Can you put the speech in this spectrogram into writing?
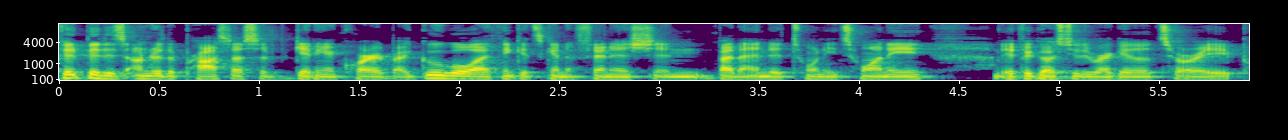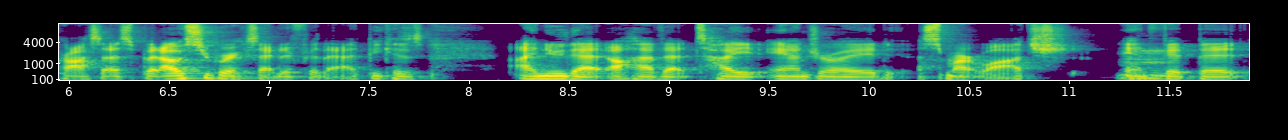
Fitbit is under the process of getting acquired by Google. I think it's going to finish in by the end of 2020 if it goes through the regulatory process. But I was super excited for that because I knew that I'll have that tight Android smartwatch and mm. Fitbit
